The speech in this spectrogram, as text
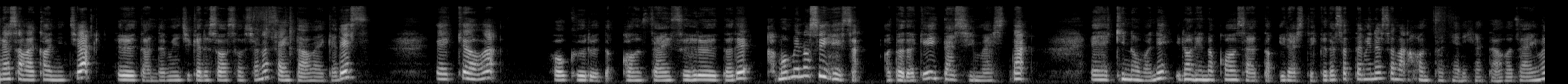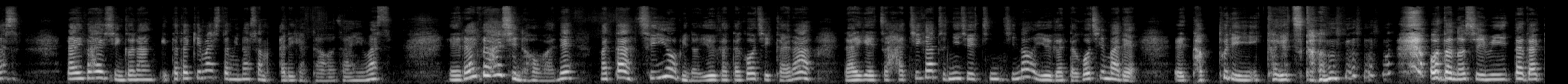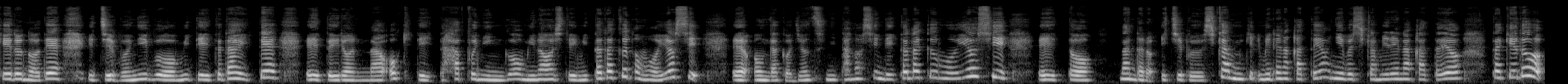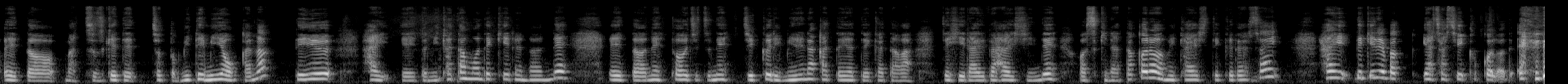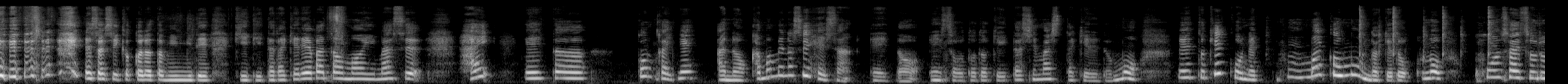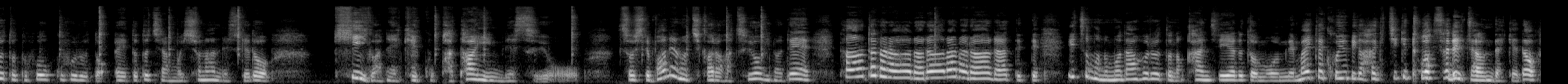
皆様こんにちは。フルートミュージカル創創者の斉藤舞香です。えー、今日はフォークフルート、コンサイスフルートでカモメの水平さんお届けいたしました。えー、昨日はね、いろりのコンサートいらしてくださった皆様、本当にありがとうございます。ライブ配信ご覧いただきました皆様、ありがとうございます。えー、ライブ配信の方はね、また水曜日の夕方5時から来月8月21日の夕方5時まで、えー、たっぷり1ヶ月間 お楽しみいただけるので、一部二部を見ていただいて、えっ、と、いろんな起きていたハプニングを見直していただくのもよし、え音楽を純粋に楽しんでいただくもよし、えっ、と、なんだろう、一部しか見れなかったよ、二部しか見れなかったよ。だけど、えっ、と、まあ、続けてちょっと見てみようかなっていう、はい、えっ、ー、と、見方もできるので、えっ、ー、とね、当日ね、じっくり見れなかったよという方は、ぜひライブ配信でお好きなところを見返してください。はい、できれば優しい心で 優しい心と耳で聞いていただければと思います。はい、えっ、ー、と、今回ね、あの、かもめの水平さん、えっ、ー、と、演奏をお届けいたしましたけれども、えっ、ー、と、結構ね、毎回思うんだけど、このコンサイスルートとフォークフルート、えっ、ー、と、どちらも一緒なんですけど、キーがね、結構硬いんですよ。そしてバネの力が強いので、タータララララララララって言って、いつものモダンフルートの感じでやるともうね、毎回小指がはぎちぎ飛ばされちゃうんだけど、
